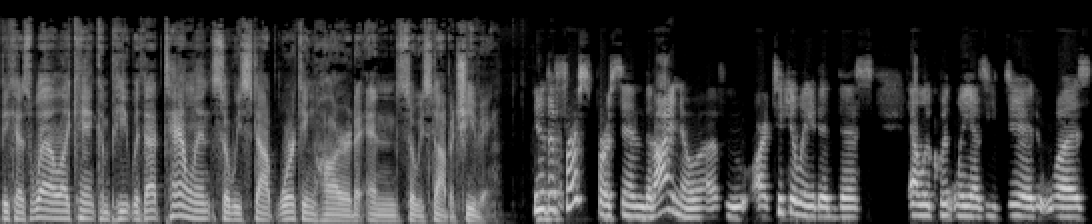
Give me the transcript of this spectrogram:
because, well, I can't compete with that talent. So we stop working hard and so we stop achieving. You know, the first person that I know of who articulated this eloquently as he did was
